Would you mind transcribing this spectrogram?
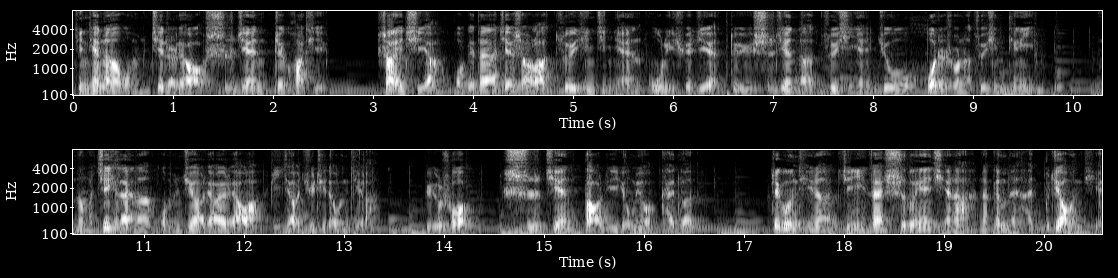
今天呢，我们接着聊时间这个话题。上一期啊，我给大家介绍了最近几年物理学界对于时间的最新研究，或者说呢最新定义。那么接下来呢，我们就要聊一聊啊比较具体的问题了。比如说，时间到底有没有开端？这个问题呢，仅仅在十多年前啊，那根本还不叫问题。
